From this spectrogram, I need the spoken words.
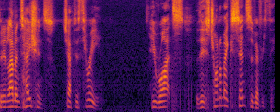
But in Lamentations chapter 3, he writes this, trying to make sense of everything.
